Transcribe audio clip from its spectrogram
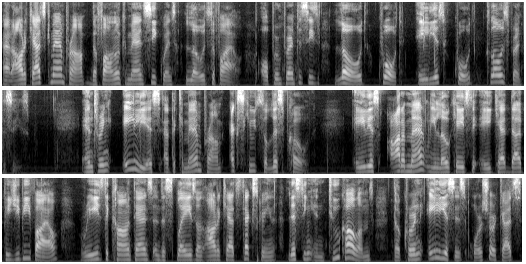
At AutoCAD's command prompt, the following command sequence loads the file. Open parentheses, load, quote, alias, quote, close parentheses. Entering alias at the command prompt executes the Lisp code. Alias automatically locates the acad.pgp file, reads the contents and displays on AutoCAD's text screen listing in two columns the current aliases or shortcuts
